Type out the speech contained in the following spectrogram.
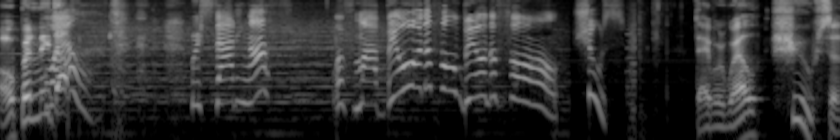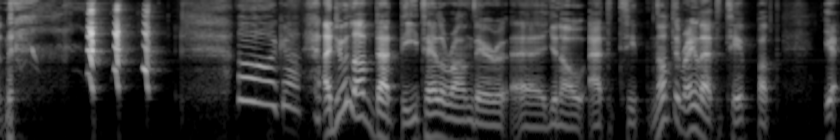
Open it well, up. We're starting off with my beautiful, beautiful shoes. They were well chosen. oh god, I do love that detail around there. Uh, you know, at the tip, not the rail at the tip, but yeah,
